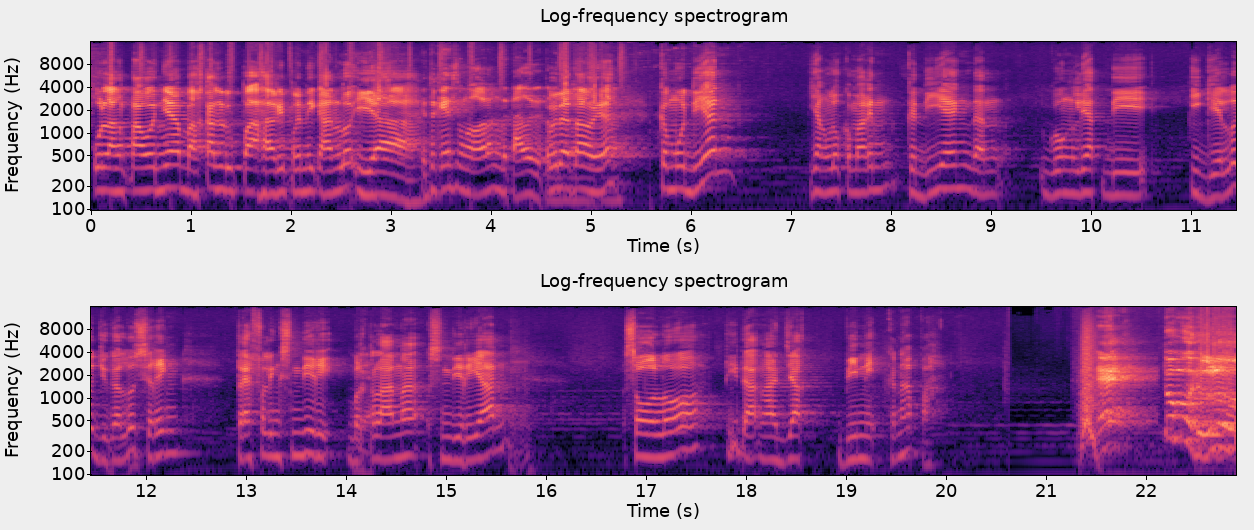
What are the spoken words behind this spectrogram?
ulang tahunnya bahkan lupa hari pernikahan lo iya. itu kayak semua orang udah tahu gitu Udah tahu ya. Kemudian yang lo kemarin ke Dieng dan gue ngeliat di IG lo juga lo sering traveling sendiri, berkelana sendirian, solo, tidak ngajak bini. Kenapa? Eh, tunggu dulu.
